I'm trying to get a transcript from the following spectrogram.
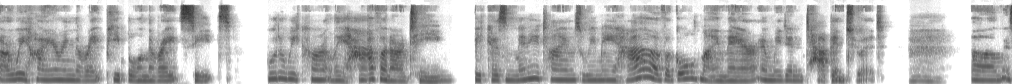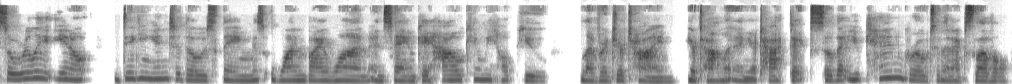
Are we hiring the right people in the right seats? Who do we currently have on our team? because many times we may have a gold mine there and we didn't tap into it. Mm. Um, so, really, you know, digging into those things one by one and saying, okay, how can we help you leverage your time, your talent, and your tactics so that you can grow to the next level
